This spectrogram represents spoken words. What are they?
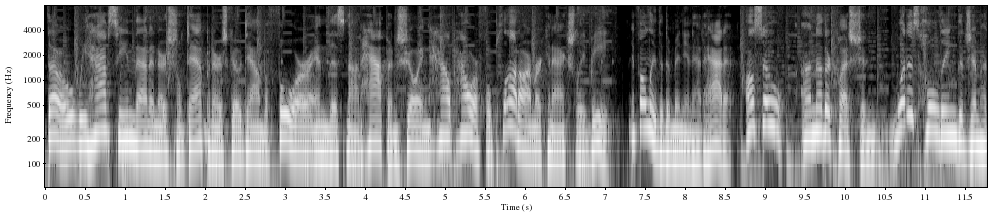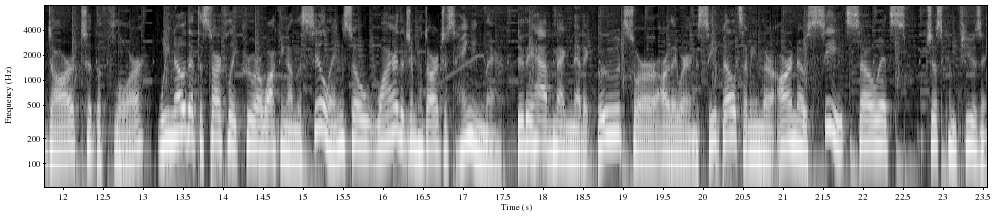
Though, we have seen that inertial dampeners go down before and this not happen, showing how powerful plot armor can actually be. If only the Dominion had had it. Also, another question. What is holding the Jem'Hadar to the floor? We know that the Starfleet crew are walking on the ceiling, so why are the Jem'Hadar just hanging there? Do they have magnetic boots, or are they wearing seatbelts? I mean, there are no seats, so it's just confusing.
